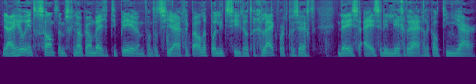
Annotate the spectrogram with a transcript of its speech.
Ja, heel interessant en misschien ook wel een beetje typerend. Want dat zie je eigenlijk bij alle politici. Dat er gelijk wordt gezegd, deze eisen die liggen er eigenlijk al tien jaar.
